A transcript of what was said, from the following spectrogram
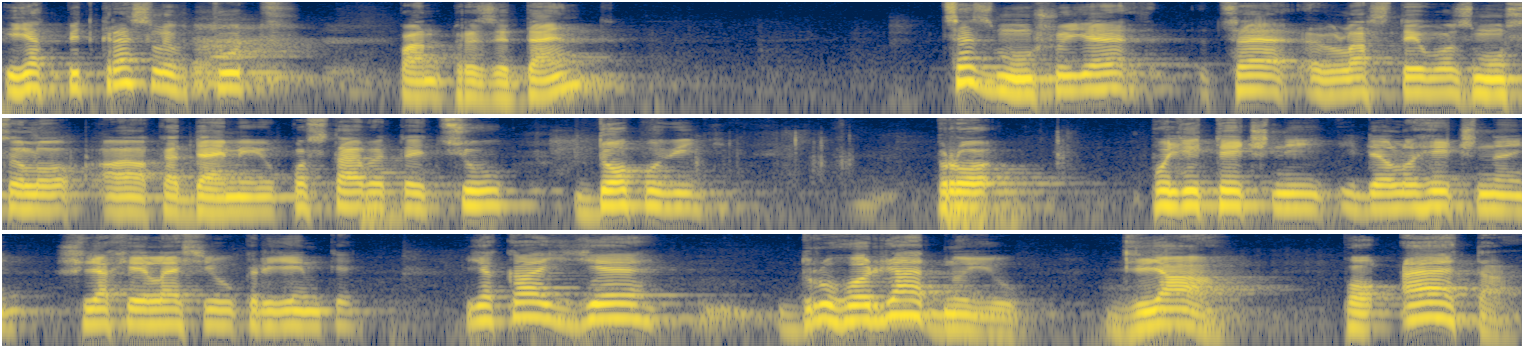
І як підкреслив тут пан президент, це змушує, це властиво змусило академію поставити цю доповідь про політичні ідеологічні шляхи Лесі Українки, яка є другорядною для поета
